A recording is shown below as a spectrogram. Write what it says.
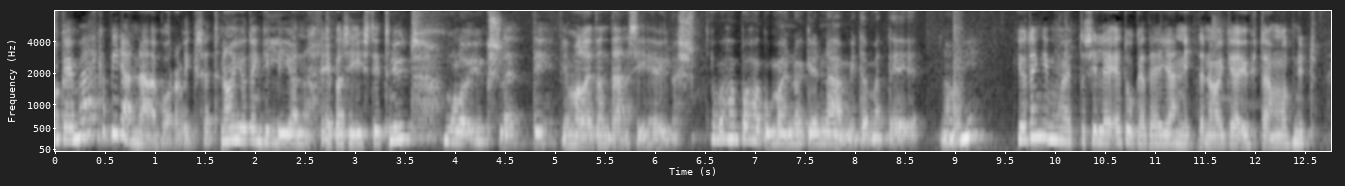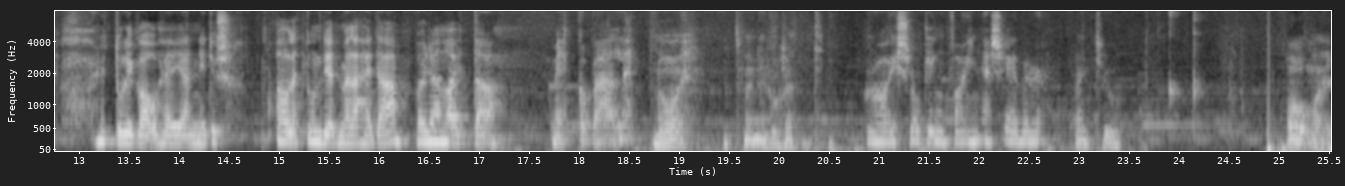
Okei, mä ehkä pidän nämä korvikset. Ne on jotenkin liian epäsiistit. Nyt mulla on yksi letti ja mä laitan tän siihen ylös. Se on vähän paha, kun mä en oikein näe mitä mä teen. No niin. Jotenkin ei ole sille etukäteen jännittänyt oikein yhtään, mutta nyt, nyt tuli kauhea jännitys. Alle tunti, että me lähdetään. Voidaan laittaa mekko päälle. Noin, nyt meni rusetti. Roy's looking fine as ever. Thank you. Oh my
